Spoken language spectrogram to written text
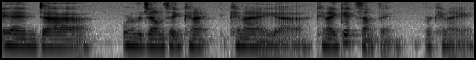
and uh, one of the gentlemen said can i can i uh, can i get something or can i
